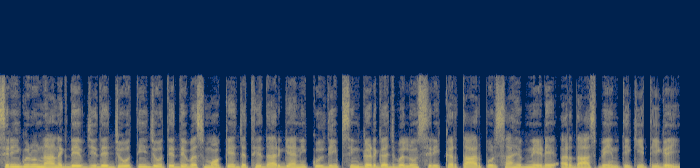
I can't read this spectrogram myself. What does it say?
ਸ੍ਰੀ ਗੁਰੂ ਨਾਨਕ ਦੇਵ ਜੀ ਦੇ ਜੋਤੀ ਜੋਤੀ ਦਿਵਸ ਮੌਕੇ ਜਥੇਦਾਰ ਗਿਆਨੀ ਕੁਲਦੀਪ ਸਿੰਘ ਗੜਗੜ ਵੱਲੋਂ ਸ੍ਰੀ ਕਰਤਾਰਪੁਰ ਸਾਹਿਬ ਨੇੜੇ ਅਰਦਾਸ ਬੇਨਤੀ ਕੀਤੀ ਗਈ।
